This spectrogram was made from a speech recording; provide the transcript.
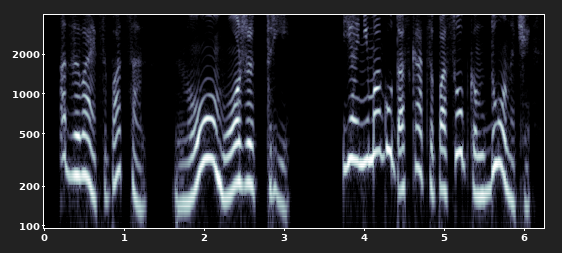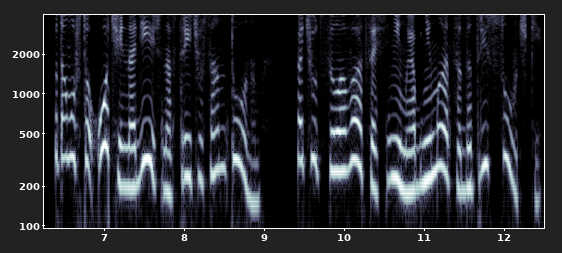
— отзывается пацан. «Ну, может, три». Я не могу таскаться по сопкам до ночи, потому что очень надеюсь на встречу с Антоном. Хочу целоваться с ним и обниматься до трясучки.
